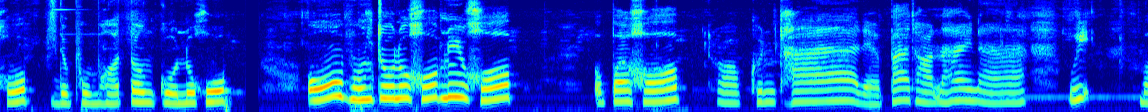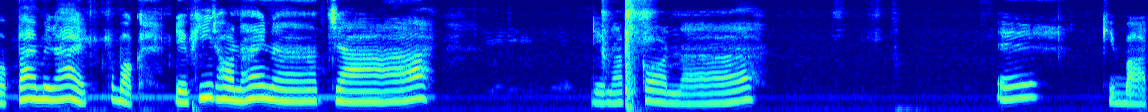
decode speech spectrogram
ครบเดี๋ยวผมหาตังก่อนนะครับโอ้ผมเจอแล้วครับนี่ครับเอาไปครับขอบคุณค่ะ เดี๋ยวป้าทอนให้นะวิบอกป้าไม่ได้ ก็บอก เดี๋ยวพี่ทอนให้นะจ้าเดี๋ยวนับก่อนนะ เอ๊ะกี่บาท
